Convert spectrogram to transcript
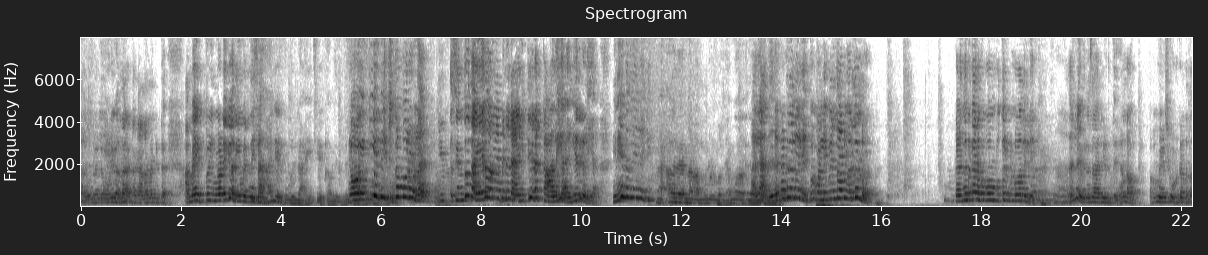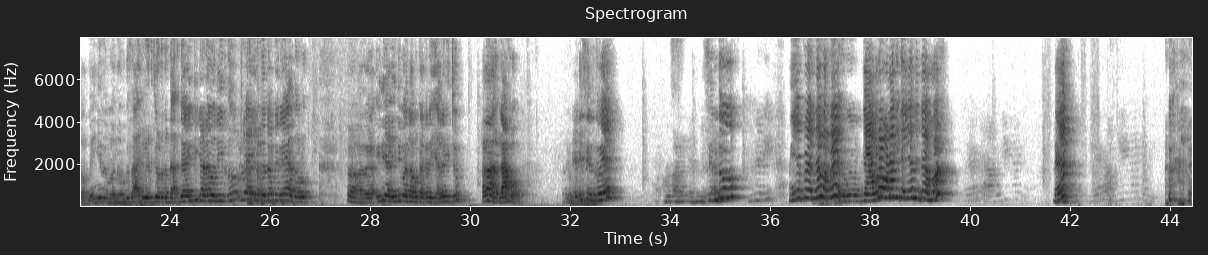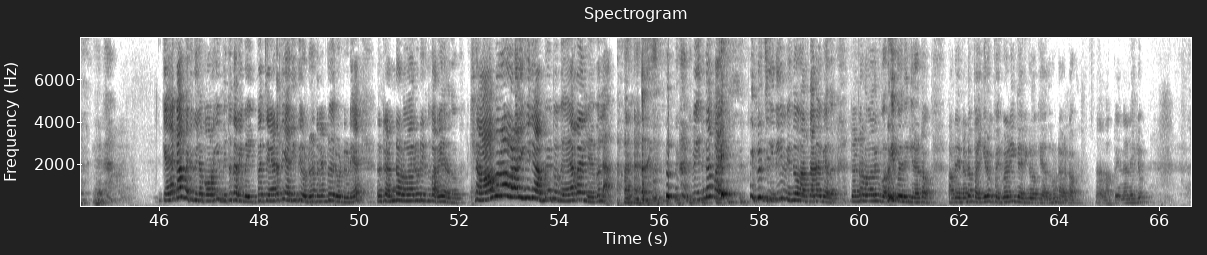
അതുകൊണ്ട് പിന്നെ ഓടി വന്ന കേട്ടോ കാണാൻ വേണ്ടിട്ട്. അമ്മ ഇപ്പൊ ഇങ്ങോട്ടേക്ക് അധികം വരുന്നില്ല സാരി എടുക്കുമ്പോൾ നൈറ്റ് എടുക്കാൻ വരുന്നത്. നോ, എനിക്ക് ഇഷ്ടം പോലെ ഉള്ള. സിന്ധു തയ്യൽ പറഞ്ഞ പിന്നെ നൈറ്റിയുടെ കളി അയ്യര് കളിയാ. ഇനി എന്താ അല്ല അതിനെക്കാട്ട് നല്ലല്ലേ ഇപ്പൊ പള്ളി പെരുന്നാൾ വരുന്നുണ്ട് കഴിഞ്ഞെടുക്കാനൊക്കെ പോകുമ്പോൾ പുത്തിട്ടുണ്ട് പോകത്തില്ലേ? അതല്ലേ ഇവന് സാരി എടുത്തേ കണ്ടോ? അപ്പൊ മേടിച്ചു കൊടുക്കണ്ടെന്ന് പറഞ്ഞു. ഇനി നമുക്ക് സാരി മേടിച്ചു കൊടുക്കണ്ട. നൈറ്റിക്കാണെ ഒരു ഇരുന്നൂറ് രൂപ ഇരുന്നൂറ്റമ്പത് രൂപ ആകത്തുള്ളൂ. ഇനി ഇനി നമുക്ക് അങ്ങനെ ചെയ്യാൻ കഴിച്ചു അതാ ലാഭം. എടി സിന്ധുവേ. സിന്ധു നീ ഇപ്പൊ എന്നാ പറഞ്ഞേ? ക്യാമറ ഓണാക്കി കഴിഞ്ഞാ നിന്റെ അമ്മ? ഏ? കേൾക്കാൻ പറ്റുന്നില്ല പുറകിൽ മിറ്റത്തിറങ്ങി ഇപ്പൊ ചേട്ടത്തി അനീതി ഉണ്ട് കേട്ടോ രണ്ടുപേരും ഉണ്ട് ഇവിടെ. എന്നിട്ട് രണ്ടോളുമാരോട് ഇരുന്ന് പറയായിരുന്നു ക്യാമറ ഓണാക്കി അമ്മ ഇപ്പൊ വേറെ ലെവലാ പിന്നെ ചിരിയും പിന്നെ വർത്താനൊക്കെ അത് രണ്ടോളുമാരും പുറകിൽ പോയി നിൽക്കുക കേട്ടോ. അവിടെ എന്നോട് ഭയങ്കര പരിപാടിയും കാര്യങ്ങളൊക്കെ അതുകൊണ്ടാണ് കേട്ടോ. ആ അപ്പൊ എന്നാണേലും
